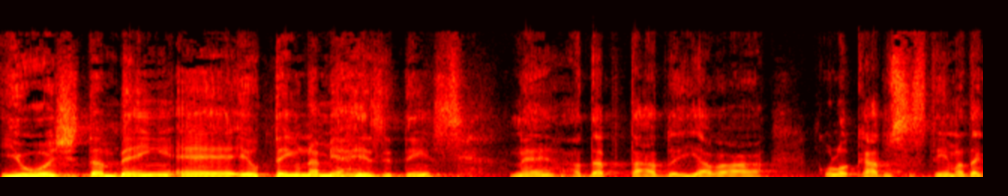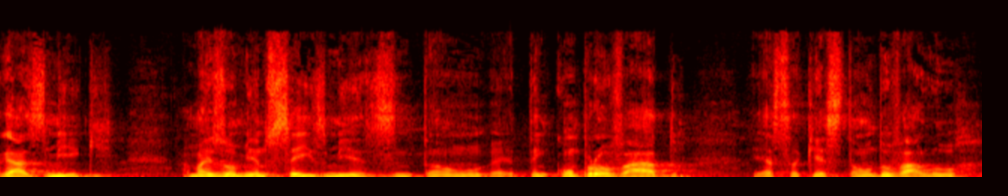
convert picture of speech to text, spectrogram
e hoje também é, eu tenho na minha residência, né, adaptado aí a, a colocado o sistema da Gasmig há mais ou menos seis meses. Então, é, tem comprovado essa questão do valor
